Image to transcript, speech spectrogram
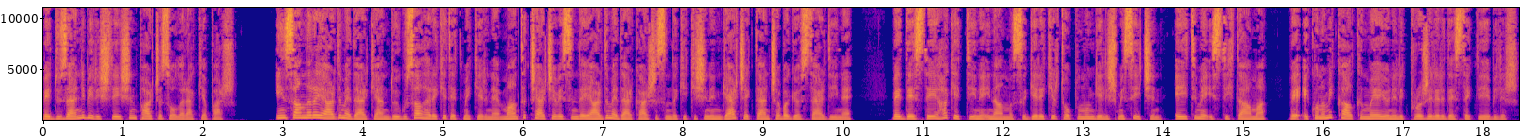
ve düzenli bir işleyişin parçası olarak yapar. İnsanlara yardım ederken duygusal hareket etmek yerine mantık çerçevesinde yardım eder karşısındaki kişinin gerçekten çaba gösterdiğine ve desteği hak ettiğine inanması gerekir toplumun gelişmesi için eğitime, istihdama ve ekonomik kalkınmaya yönelik projeleri destekleyebilir.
